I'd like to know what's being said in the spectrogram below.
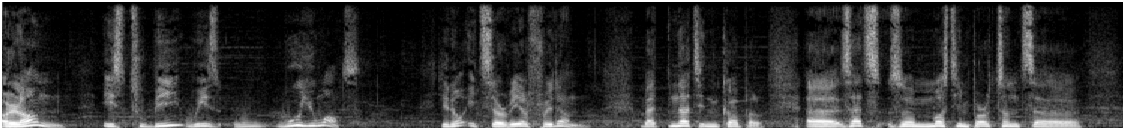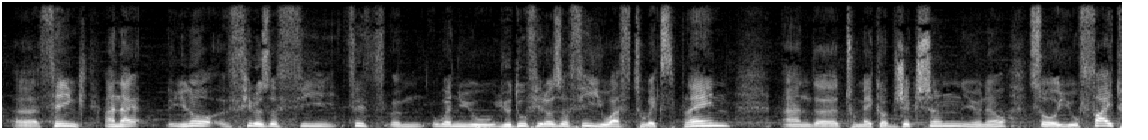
Alone is to be with who you want. You know, it's a real freedom, but not in couple. Uh, that's the most important uh, uh, thing. And I, you know, philosophy. Um, when you, you do philosophy, you have to explain and uh, to make objection. You know, so you fight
